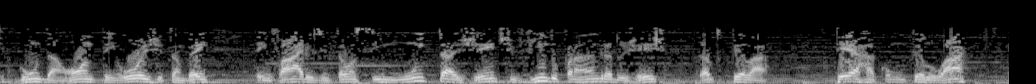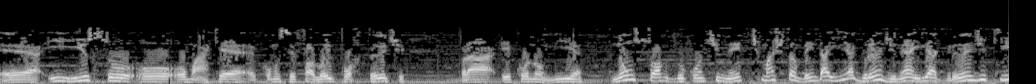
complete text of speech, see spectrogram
segunda, ontem, hoje também, tem vários, então assim, muita gente vindo para Angra dos Reis, tanto pela terra como pelo ar, é, e isso, o, o Mark, é, como você falou, importante para a economia, não só do continente, mas também da Ilha Grande, né? A Ilha Grande que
